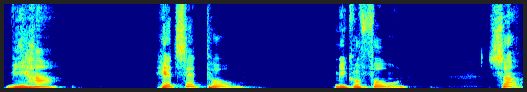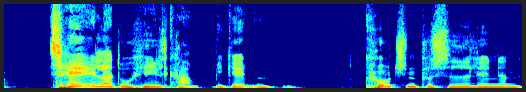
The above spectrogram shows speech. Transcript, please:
vi har headset på, mikrofon, så taler du hele kampen igennem coachen på sidelinjen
